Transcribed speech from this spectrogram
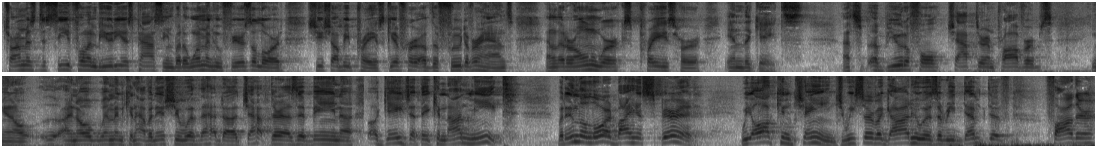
Charm is deceitful and beauty is passing, but a woman who fears the Lord, she shall be praised. Give her of the fruit of her hands, and let her own works praise her in the gates. That's a beautiful chapter in Proverbs. You know, I know women can have an issue with that uh, chapter as it being a, a gauge that they cannot meet but in the Lord, by His Spirit, we all can change. We serve a God who is a redemptive Father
